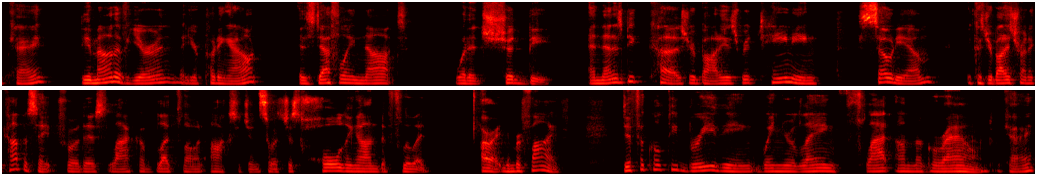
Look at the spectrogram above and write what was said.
Okay. The amount of urine that you're putting out is definitely not what it should be. And that is because your body is retaining sodium because your body's trying to compensate for this lack of blood flow and oxygen. So it's just holding on to fluid. All right, number five, difficulty breathing when you're laying flat on the ground. Okay.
